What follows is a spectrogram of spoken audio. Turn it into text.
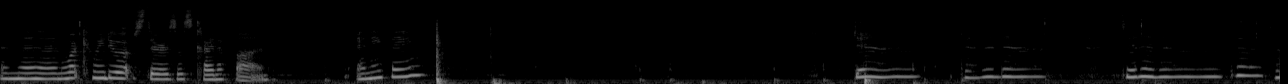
And then what can we do upstairs is kind of fun? Anything? Da, da, da, da, da, da, da, da,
